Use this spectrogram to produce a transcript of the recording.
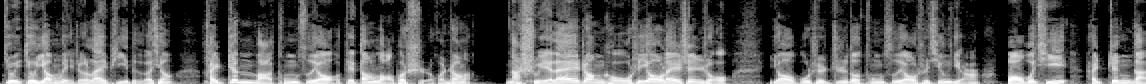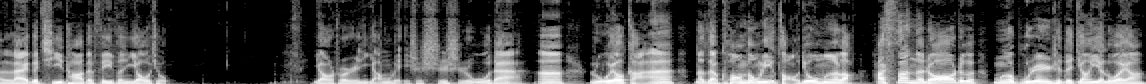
就就杨伟这个赖皮德行，还真把佟思瑶给当老婆使唤上了。那水来张口，是药来伸手，要不是知道佟思瑶是刑警，保不齐还真敢来个其他的非分要求。要说人杨伟是识时务的啊，如果要敢，那在矿洞里早就摸了，还犯得着这个摸不认识的江叶落呀？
